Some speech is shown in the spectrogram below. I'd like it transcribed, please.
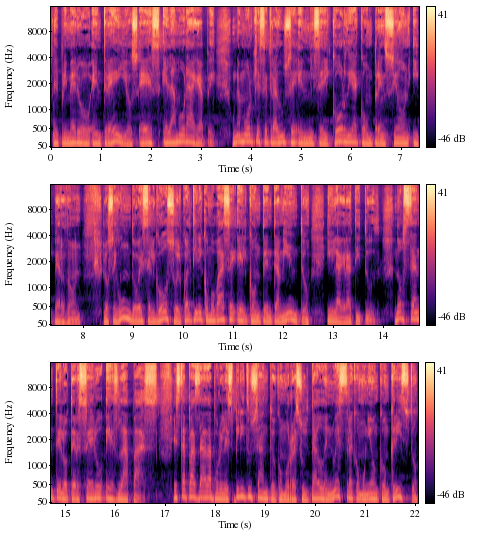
El primero entre ellos es el amor ágape, un amor que se traduce en misericordia, comprensión y perdón. Lo segundo es el gozo, el cual tiene como base el contentamiento y la gratitud. No obstante, lo tercero es la paz. Esta paz dada por el Espíritu Santo como resultado de nuestra comunión con Cristo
